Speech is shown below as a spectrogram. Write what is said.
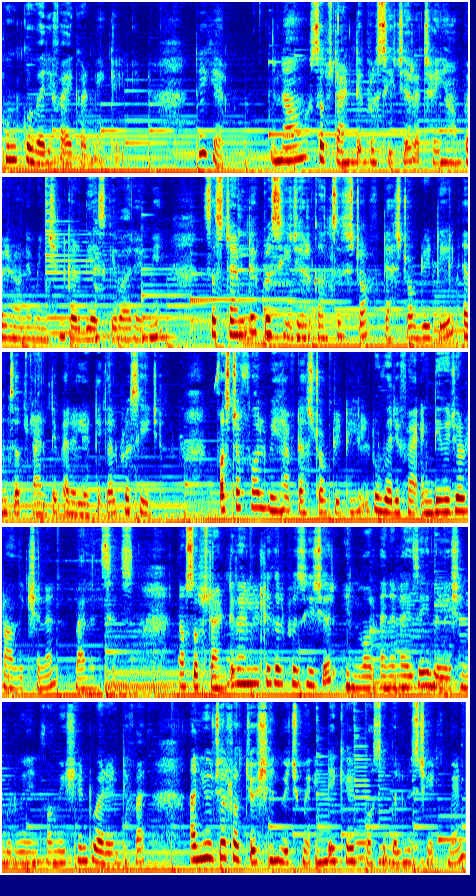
उनको वेरीफाई करने के लिए। ठीक है? नाउ सब्सटैंटिव प्रोसीजर अच्छा यहाँ पर इन्होंने मेंशन कर दिया इसके बारे में। Substantive procedure consist of test of detail and substantive analytical procedure First of all, we have test of detail to verify individual transaction and balances. Now, substantive analytical procedure involve analyzing relation between information to identify unusual fluctuation which may indicate possible misstatement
